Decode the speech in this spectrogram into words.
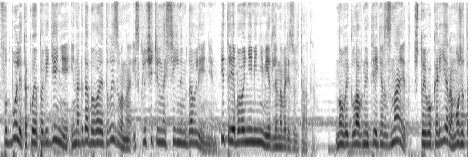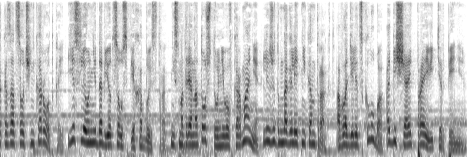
В футболе такое поведение иногда бывает вызвано исключительно сильным давлением и требованиями немедленного результата. Новый главный тренер знает, что его карьера может оказаться очень короткой, если он не добьется успеха быстро, несмотря на то, что у него в кармане лежит многолетний контракт, а владелец клуба обещает проявить терпение.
